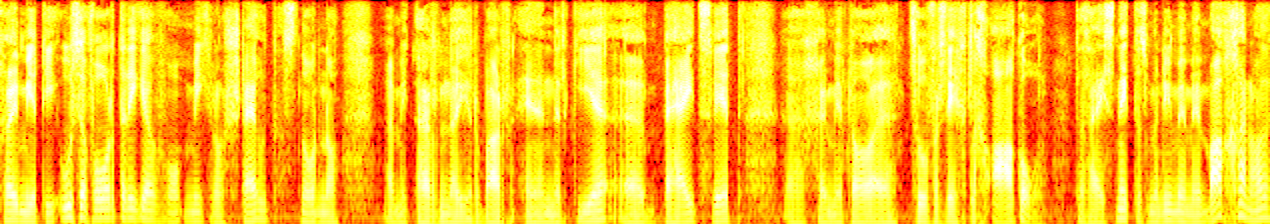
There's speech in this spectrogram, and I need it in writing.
können wir die Herausforderungen, die Mikro stellt, dass nur noch äh, mit erneuerbaren Energien äh, beheizt wird, äh, können wir da äh, zuversichtlich angehen. Das heisst nicht, dass wir nichts mehr machen oder?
